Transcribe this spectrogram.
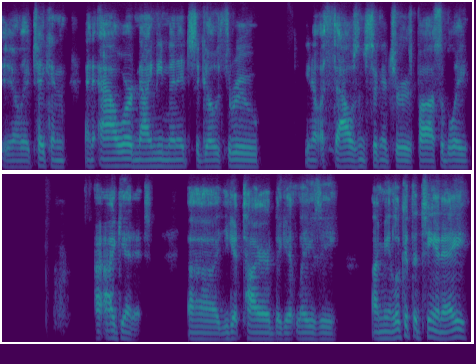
You know, they've taken an hour, ninety minutes to go through, you know, a thousand signatures possibly. I, I get it. Uh, you get tired. They get lazy. I mean, look at the TNA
